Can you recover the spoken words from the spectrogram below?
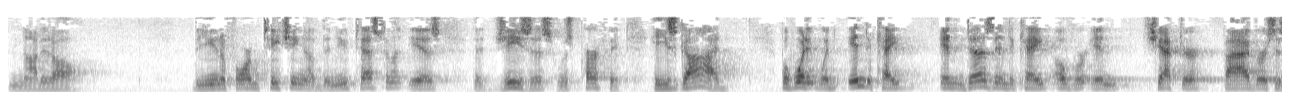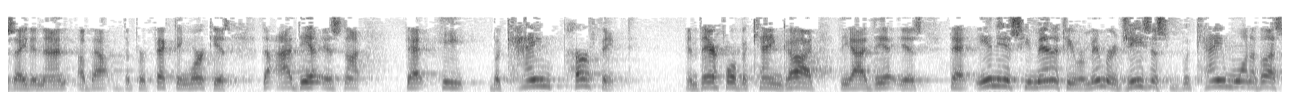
Not at all. The uniform teaching of the New Testament is that Jesus was perfect. He's God. But what it would indicate, and does indicate over in chapter 5, verses 8 and 9, about the perfecting work is the idea is not that He became perfect and therefore became God. The idea is that in His humanity, remember, Jesus became one of us.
